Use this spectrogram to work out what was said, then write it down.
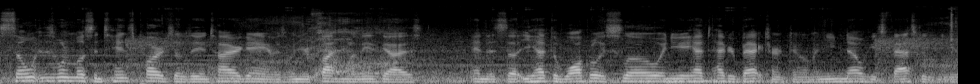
so, this is one of the most intense parts of the entire game is when you're fighting one of these guys. And it's, uh, you have to walk really slow and you have to have your back turned to him and you know he's faster than you.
